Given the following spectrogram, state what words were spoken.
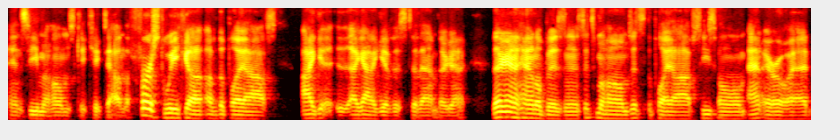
and see Mahomes get kicked out in the first week uh, of the playoffs. I get I got to give this to them. They're gonna they're gonna handle business. It's Mahomes. It's the playoffs. He's home at Arrowhead.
